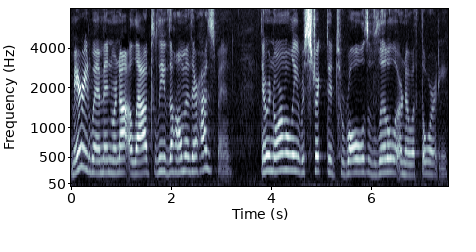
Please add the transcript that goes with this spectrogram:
Married women were not allowed to leave the home of their husband. They were normally restricted to roles of little or no authority.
